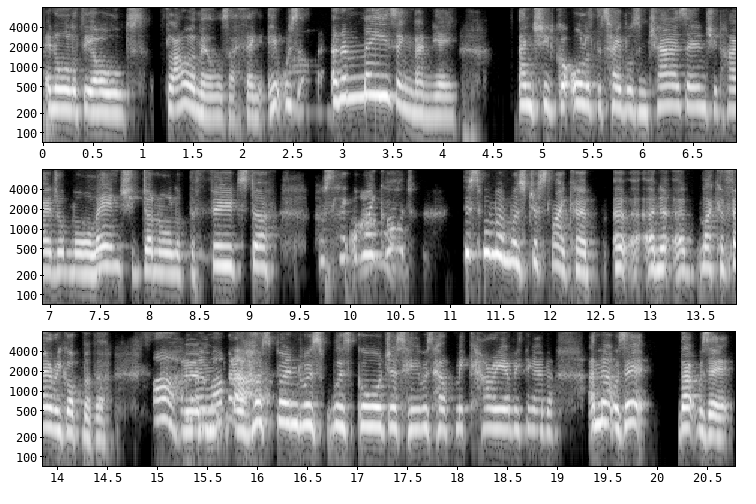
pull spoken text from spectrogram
in all of the old flour mills, I think. It was an amazing venue. And she'd got all of the tables and chairs in, she'd hired them all in, she'd done all of the food stuff. I was like, oh my God, this woman was just like a, a, a, a like a fairy godmother. Oh, um, I love that. Her husband was was gorgeous. He was helping me carry everything over, and that was it. That was it.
